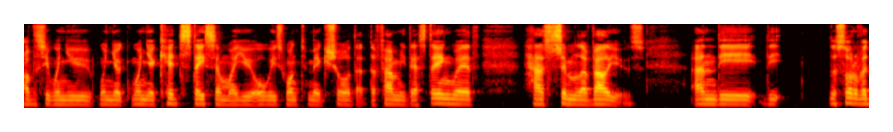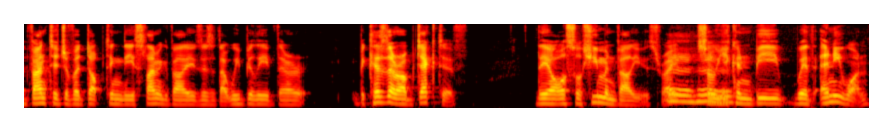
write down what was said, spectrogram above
obviously when you when your when your kids stay somewhere, you always want to make sure that the family they're staying with has similar values, and the the the sort of advantage of adopting the Islamic values is that we believe they're because they're objective. They are also human values, right? So you mm-hmm. can be with anyone.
